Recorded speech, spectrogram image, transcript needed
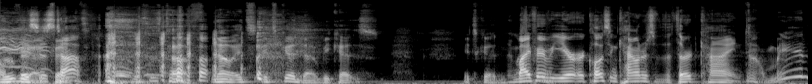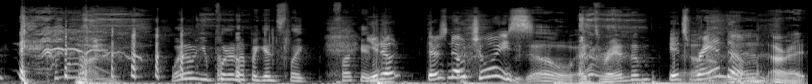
the movie, this I is think. tough. This is tough. No, it's it's good though because it's good. My favorite year or Close Encounters of the Third Kind. Oh man, come on. Why don't you put it up against like fucking? You don't. There's no choice. No, it's random. It's random. All right.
